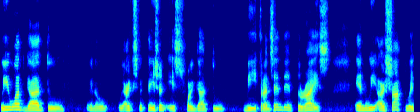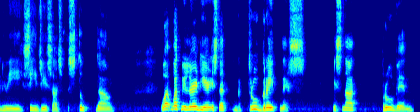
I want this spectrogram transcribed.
We want God to, you know, our expectation is for God to be transcended, to rise. And we are shocked when we see Jesus stoop down. What, what we learn here is that true greatness is not proven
